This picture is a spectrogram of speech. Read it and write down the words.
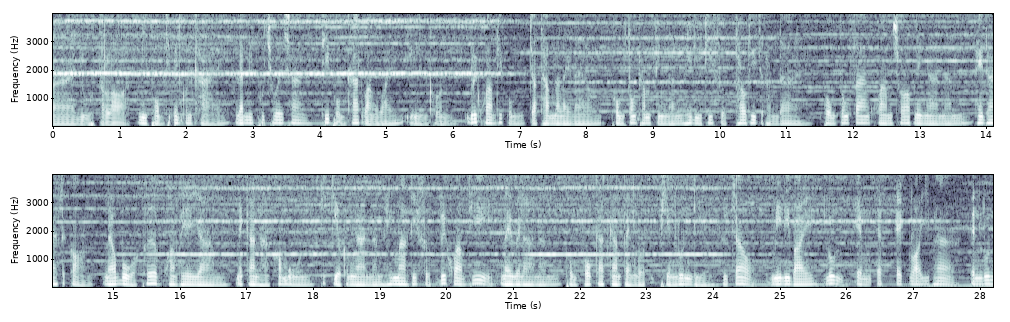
มาอยู่ตลอด มีผมที่เป็นคนขาย และมีผู้ช่วยช่าง ที่ผมคาดหวังไว้อีกหนึ่งคน ด้วยความที่ผมจะทำอะไรแล้ว ผมต้องทำสิ่งนั้นให้ดีที่สุดเท่าที่จะทำได้ ผมต้องสร้างความชอบในงานนั้นให้ได้ซะก่อน แล้วบวกเพิ่มความพยายามในการหาข้อมูลที่เกี่ยวกับงานนั้นให้มากที่สุด ด้วยความที่ในเวลานั้น ผมโฟกัสการแต่งรถเพียงรุ่นเดียว คือเจ้า Mini b i รุ่น MSX 125 เป็นรุ่น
